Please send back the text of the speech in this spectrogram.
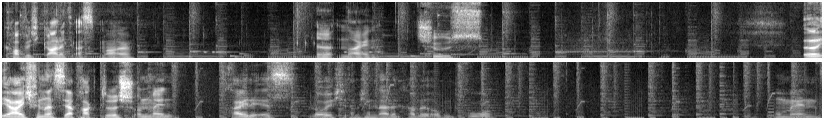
kaufe ich gar nichts erstmal. Äh, nein. Tschüss. Äh, ja, ich finde das sehr praktisch. Und mein 3DS leuchtet. Habe ich ein Ladekabel irgendwo? Moment.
